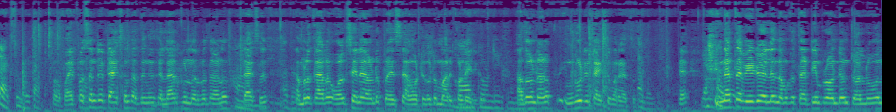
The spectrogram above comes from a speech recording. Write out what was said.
ടാക്സ് ഉണ്ട് കേട്ടോ. ഫൈവ് പെർസെന്റ് ടാക്സ് ഉണ്ട് അത് നിങ്ങൾക്ക് എല്ലാവർക്കും നിർബന്ധമാണ് ടാക്സ്. നമ്മൾ കാരണം ഹോൾസെയിൽ ആയതുകൊണ്ട് പ്രൈസ് അങ്ങോട്ടും ഇങ്ങോട്ടും മാറിക്കൊണ്ടേയിരിക്കും അതുകൊണ്ടാണ് ഇൻക്ലൂഡിംഗ് ടാക്സ് പറയാത്തത്. ഇന്നത്തെ വീഡിയോയിൽ നമുക്ക് തേർട്ടീൻ പ്രോന്റെയും ട്വൽവും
